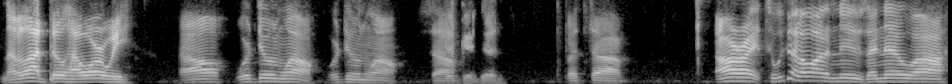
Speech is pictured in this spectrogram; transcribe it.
Not a lot, Bill. How are we? Oh, we're doing well. We're doing well. So Good, good, good. But uh, all right, so we got a lot of news. I know. Uh,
